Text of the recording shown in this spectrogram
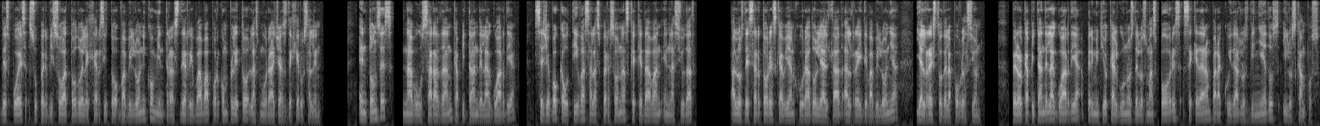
Después supervisó a todo el ejército babilónico mientras derribaba por completo las murallas de Jerusalén. Entonces Nabuzaradán, capitán de la guardia, se llevó cautivas a las personas que quedaban en la ciudad, a los desertores que habían jurado lealtad al rey de Babilonia y al resto de la población. Pero el capitán de la guardia permitió que algunos de los más pobres se quedaran para cuidar los viñedos y los campos.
